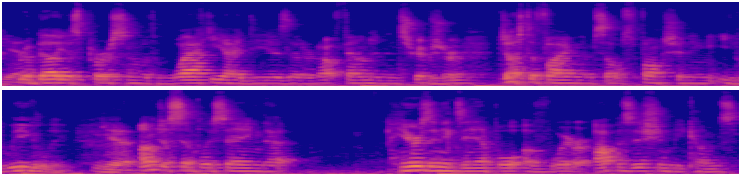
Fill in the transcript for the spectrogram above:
Yeah. rebellious person with wacky ideas that are not founded in Scripture Mhm. justifying themselves functioning illegally. Yeah. I'm just simply saying that here's an example of where opposition becomes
